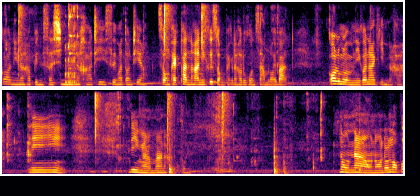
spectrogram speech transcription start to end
ก็อันนี้นะคะเป็นซาชิมินะคะ ที่ซื้อมาตอนเที่ยงสองแพ็คพันนะคะอันนี้คือสองแพ็คนะคะ ทุกคนสามร้อยบาท ก็รวมๆแบบนี้ก็น่ากินนะคะ นี่ ดีงามมากนะคะทุกคน หนาวหนาวๆเนาะแล้วเราก็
